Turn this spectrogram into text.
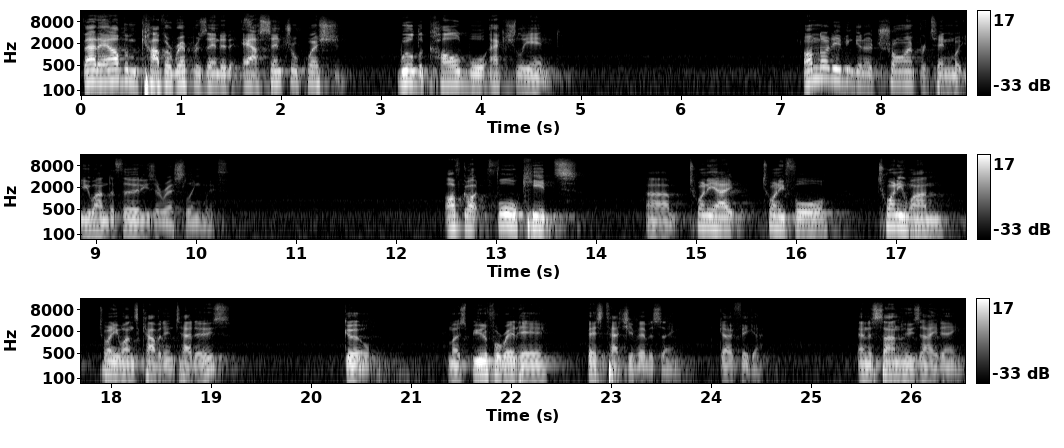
That album cover represented our central question will the Cold War actually end? I'm not even going to try and pretend what you under 30s are wrestling with. I've got four kids um, 28, 24, 21. 21's covered in tattoos. Girl. Most beautiful red hair, best tat you've ever seen. Go figure. And a son who's 18.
